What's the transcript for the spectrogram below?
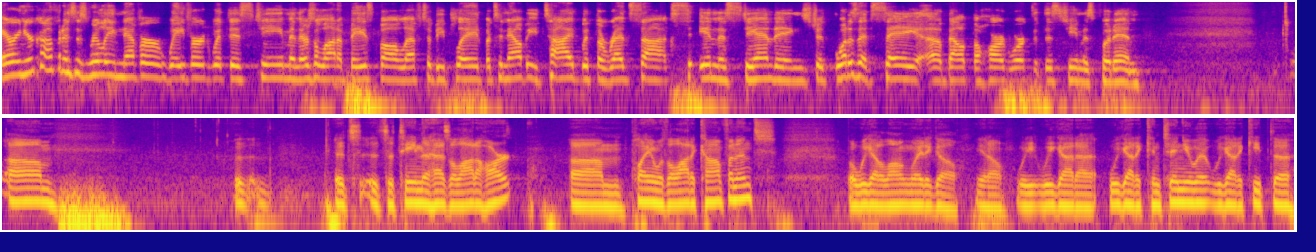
Aaron, your confidence has really never wavered with this team, and there's a lot of baseball left to be played. But to now be tied with the Red Sox in the standings, just what does that say about the hard work that this team has put in? Um, it's it's a team that has a lot of heart, um, playing with a lot of confidence, but we got a long way to go. You know, we we gotta we gotta continue it. We gotta keep the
